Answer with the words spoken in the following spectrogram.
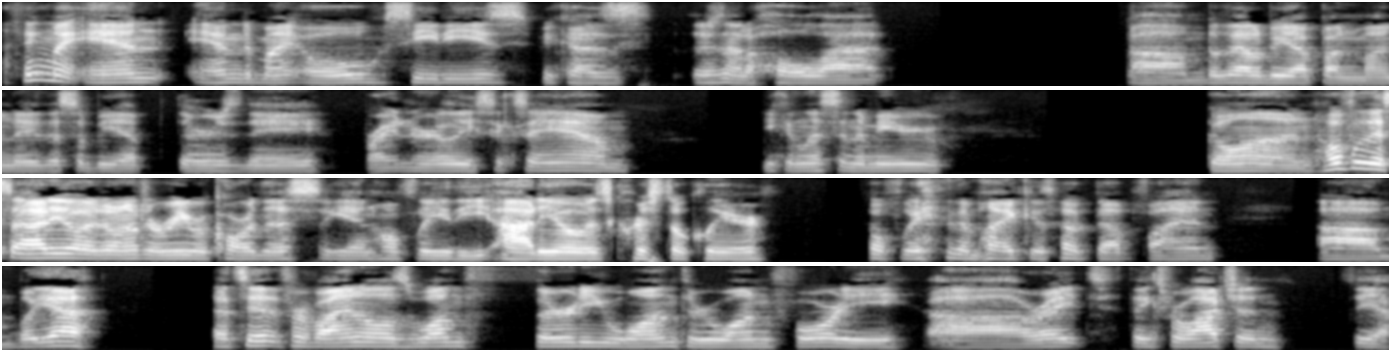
I think my N and my O CDs because there's not a whole lot. Um, but that'll be up on Monday. This will be up Thursday, bright and early, 6 a.m. You can listen to me go on. Hopefully, this audio, I don't have to re record this again. Hopefully, the audio is crystal clear. Hopefully, the mic is hooked up fine. Um, but yeah, that's it for vinyls 131 through 140. All right. Thanks for watching. See ya.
